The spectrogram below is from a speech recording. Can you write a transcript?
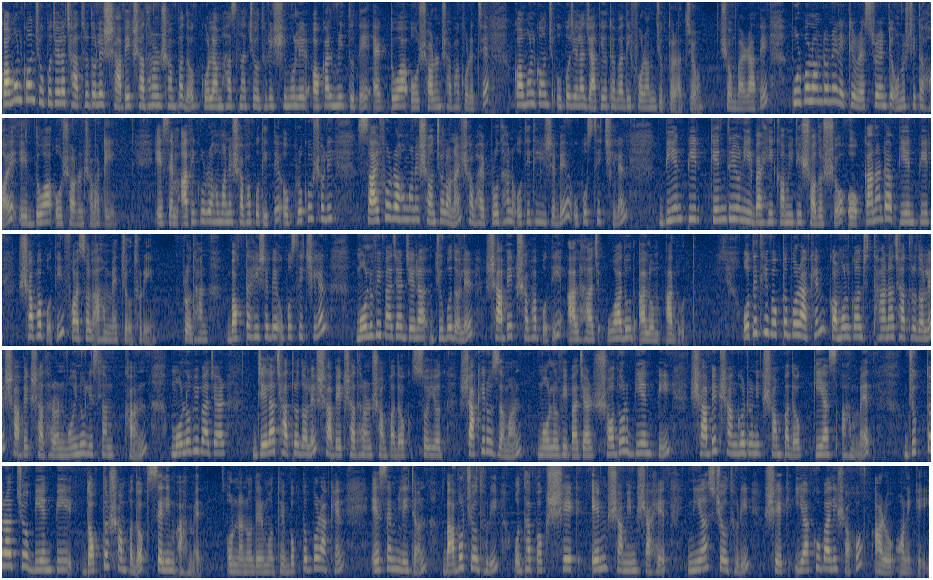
কমলগঞ্জ উপজেলা ছাত্রদলের সাবেক সাধারণ সম্পাদক গোলাম হাসনা চৌধুরী শিমুলের অকাল মৃত্যুতে এক দোয়া ও স্মরণ সভা করেছে কমলগঞ্জ উপজেলা জাতীয়তাবাদী ফোরাম যুক্তরাজ্য। সোমবার রাতে পূর্ব লন্ডনের একটি রেস্টুরেন্টে অনুষ্ঠিত হয় এ দোয়া ও স্মরণ সভাটি। এস এম আতিকুর রহমানের সভাপতিত্বে ও প্রকৌশলী সাইফুর রহমানের সঞ্চালনায় সভায় প্রধান অতিথি হিসেবে উপস্থিত ছিলেন বিএনপির কেন্দ্রীয় নির্বাহী কমিটির সদস্য ও কানাডা বিএনপির সভাপতি ফয়সল আহমেদ চৌধুরী। প্রধান বক্তা হিসেবে উপস্থিত ছিলেন মৌলভীবাজার জেলা যুবদলের সাবেক সভাপতি আলহাজ ওয়াদুদ আলম আদুদ। অতিথি বক্তব্য রাখেন কমলগঞ্জ থানা ছাত্রদলের সাবেক সাধারণ মইনুল ইসলাম খান, মৌলভীবাজার জেলা ছাত্রদলের সাবেক সাধারণ সম্পাদক সৈয়দ শাকিরুজ্জামান, মৌলভীবাজার সদর বিএনপি সাবেক সাংগঠনিক সম্পাদক গিয়াস আহমেদ, যুক্তরাজ্য বিএনপি দপ্তর সম্পাদক সেলিম আহমেদ। অন্যান্যদের মধ্যে বক্তব্য রাখেন এস এম লিটন, বাবর চৌধুরী, অধ্যাপক শেখ এম শামীম শাহেদ, নিয়াজ চৌধুরী, শেখ ইয়াকুব আলী সহ আরও অনেকেই।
